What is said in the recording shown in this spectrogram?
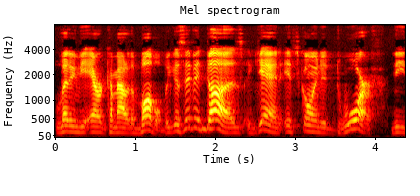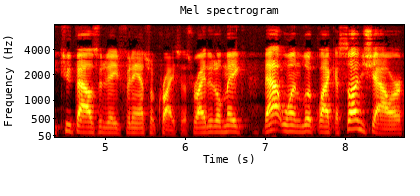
letting the air come out of the bubble. Because if it does, again, it's going to dwarf the 2008 financial crisis, right? It'll make that one look like a sun shower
